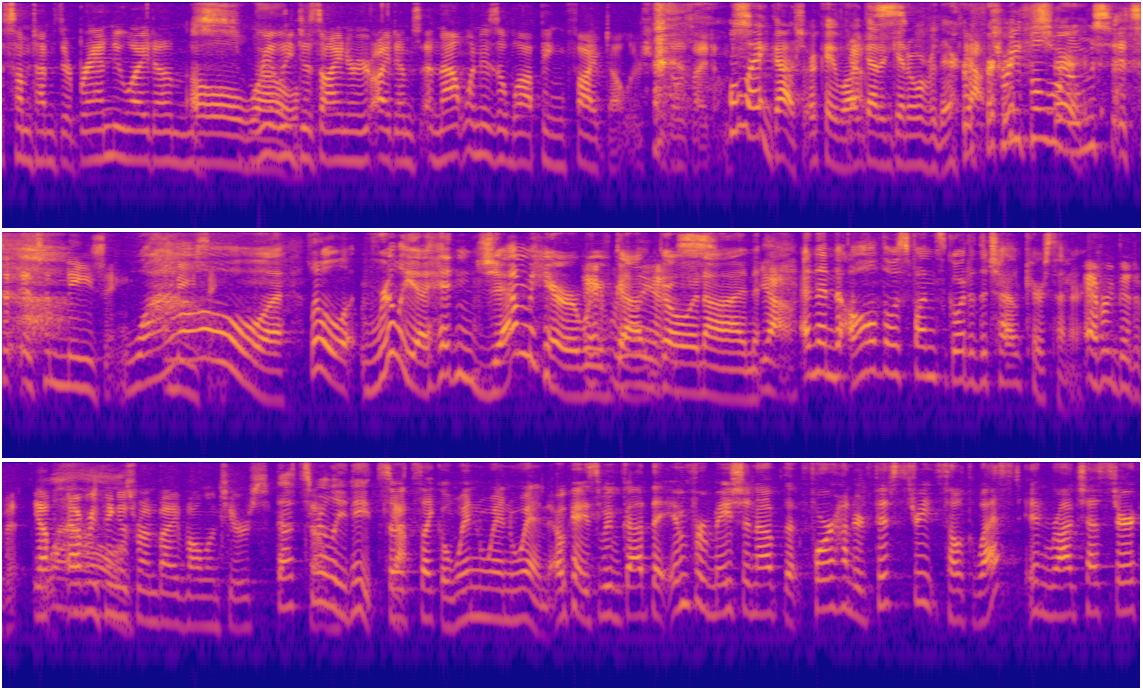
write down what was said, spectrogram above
sometimes they're brand new items, oh, wow. really designer items, and that one is a whopping five dollars for those items. oh my gosh! Okay, well yes. I got to get over there. Yeah, three full sure. rooms. It's it's amazing. Wow, amazing. little really a hidden gem here we've it got really going on. Yeah, and then all those funds go to the child care center. Every bit of it. Yep, wow. everything is run by volunteers. That's so, really neat. So yeah. it's like a win-win-win. Okay, so we've got the information up that 405th Street Southwest in Rochester,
